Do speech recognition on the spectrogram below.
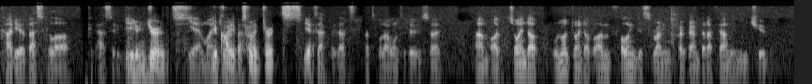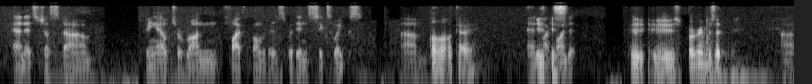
cardiovascular capacity. Your endurance. Yeah, my your endurance. cardiovascular endurance. Yeah. Exactly. That's that's what I want to do. So um, I've joined up, well not joined up. I'm following this running program that I found on YouTube, and it's just um, being able to run five kilometers within six weeks. Um, Oh, okay. and Is- I is- find it. Who, whose program is it? Um,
